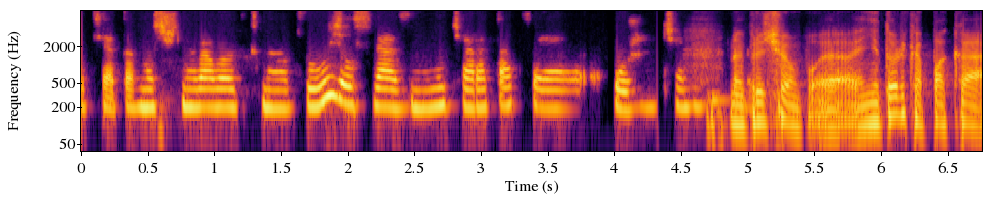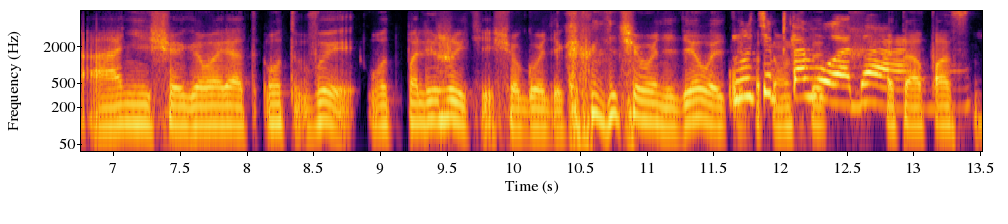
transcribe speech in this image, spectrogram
у тебя там мышечная волокна в узел связаны, и у тебя ротация хуже, чем... Ну и причем э, не только пока, а они еще и говорят, вот вы вот полежите еще годик, ничего не делайте, Ну, типа того, да. Это опасно.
